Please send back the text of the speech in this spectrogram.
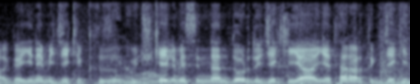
Aga yine mi Jackie? Kızın 3 kelimesinden 4'ü Jackie ya. Yeter artık Jackie.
